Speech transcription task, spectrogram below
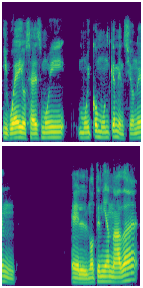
y güey, o sea, es muy, muy común que mencionen el no tenía nada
